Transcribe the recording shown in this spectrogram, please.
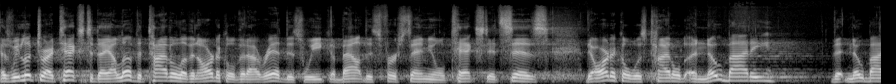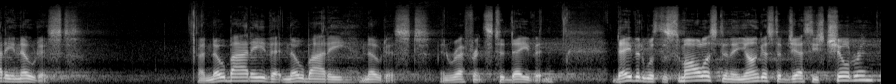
As we look to our text today, I love the title of an article that I read this week about this First Samuel text. It says, the article was titled, A Nobody That Nobody Noticed. A nobody that nobody noticed, in reference to David. David was the smallest and the youngest of Jesse's children,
